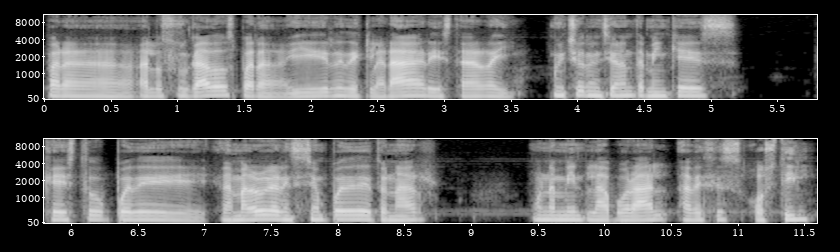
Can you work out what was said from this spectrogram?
para a los juzgados para ir declarar y estar ahí. Muchos mencionan también que es que esto puede, la mala organización puede detonar un ambiente laboral a veces hostil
